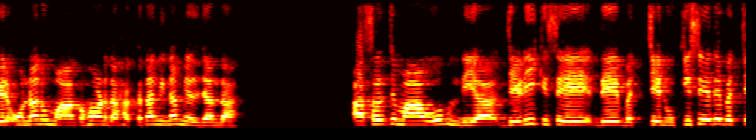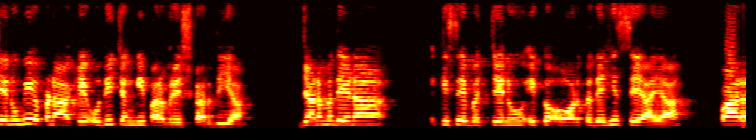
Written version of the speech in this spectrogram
ਫਿਰ ਉਹਨਾਂ ਨੂੰ ਮਾਂ ਕਹਾਉਣ ਦਾ ਹੱਕ ਤਾਂ ਨਹੀਂ ਨਾ ਮਿਲ ਜਾਂਦਾ। ਅਸਲ 'ਚ ਮਾਂ ਉਹ ਹੁੰਦੀ ਆ ਜਿਹੜੀ ਕਿਸੇ ਦੇ ਬੱਚੇ ਨੂੰ, ਕਿਸੇ ਦੇ ਬੱਚੇ ਨੂੰ ਵੀ ਅਪਣਾ ਕੇ ਉਹਦੀ ਚੰਗੀ ਪਰਵਰਿਸ਼ ਕਰਦੀ ਆ। ਜਨਮ ਦੇਣਾ ਕਿਸੇ ਬੱਚੇ ਨੂੰ ਇੱਕ ਔਰਤ ਦੇ ਹਿੱਸੇ ਆਇਆ, ਪਰ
